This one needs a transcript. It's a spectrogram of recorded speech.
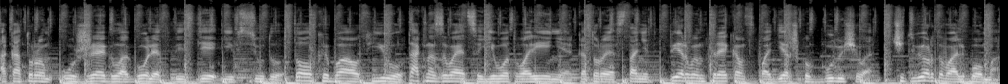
о котором уже глаголят везде и всюду. Talk About You. Так называется его творение, которое станет первым треком в поддержку будущего четвертого альбома,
